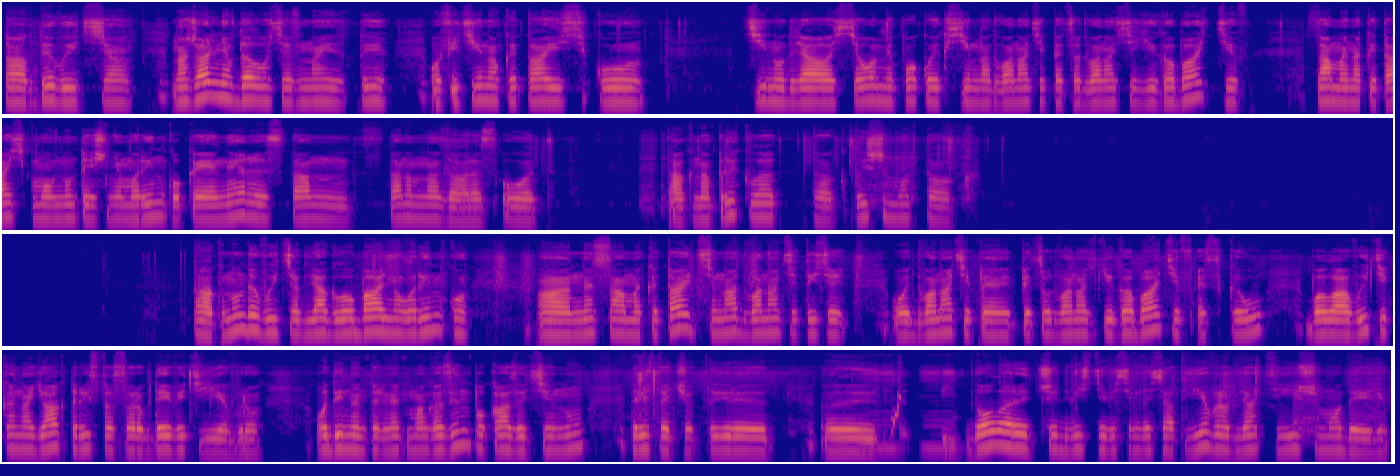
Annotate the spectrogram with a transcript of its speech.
Так, дивіться. На жаль, не вдалося знайти офіційно китайську ціну для Xiaomi Poco X7 на 12512 гігабайтів. Саме на китайському внутрішньому ринку КНР стан, станом на зараз. От. Так, наприклад, так, пишемо так. Так, ну дивіться, для глобального ринку а, не саме Китай, ціна 12 тисяч, ой, 12 512 гігабайтів СКУ була витікана як 349 євро. Один інтернет-магазин показує ціну 304 е, долари чи 280 євро для цієї ж моделі.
